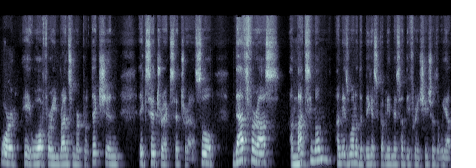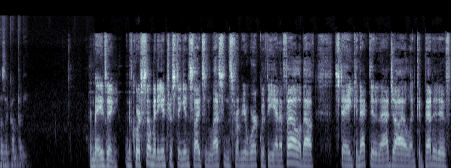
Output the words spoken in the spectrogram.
or hey, offering ransomware protection, etc., etc. So that's for us a maximum and is one of the biggest commitments and differentiations that we have as a company. Amazing. And of course, so many interesting insights and lessons from your work with the NFL about staying connected and agile and competitive.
